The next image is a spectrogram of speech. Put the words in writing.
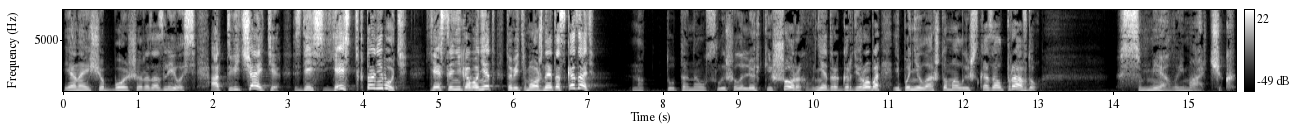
и она еще больше разозлилась. «Отвечайте! Здесь есть кто-нибудь? Если никого нет, то ведь можно это сказать!» Но тут она услышала легкий шорох в недрах гардероба и поняла, что малыш сказал правду. «Смелый мальчик!»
